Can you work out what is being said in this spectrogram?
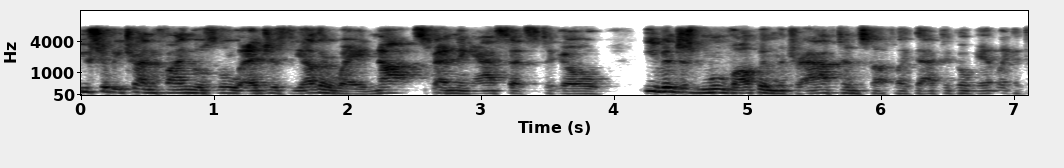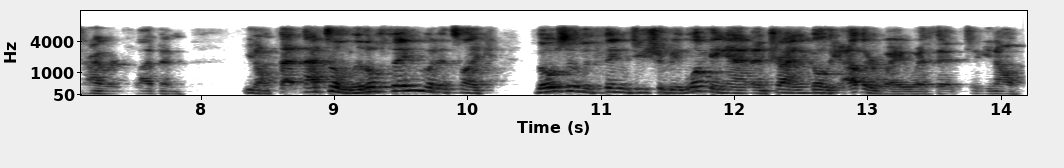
you should be trying to find those little edges the other way, not spending assets to go even just move up in the draft and stuff like that to go get like a Tyler Kleven you know that that's a little thing, but it's like those are the things you should be looking at and trying to go the other way with it. To, you know,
